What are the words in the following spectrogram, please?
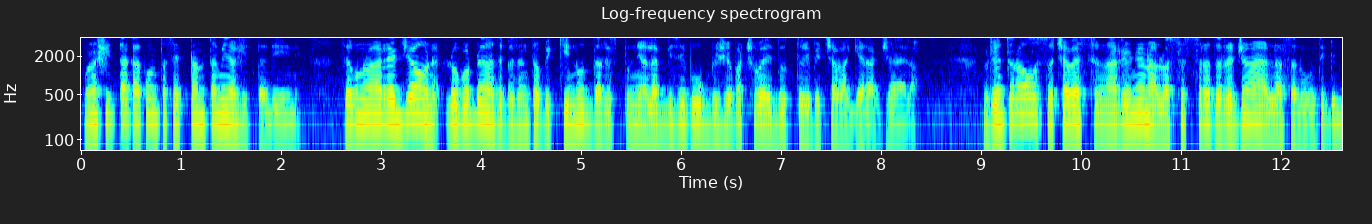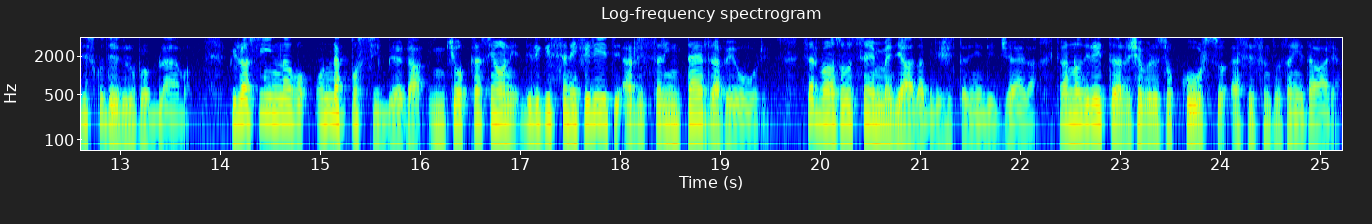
una città che conta 70.000 cittadini. Secondo la regione, lo problema si presentò perché Nudda rispondeva agli avvisi pubblici per i dottori per ciavagliare a Gela. Lo 31 agosto ci avesse una riunione all'assessorato regionale alla salute per discutere del problema. Filo sindaco, non è possibile che in che occasioni delle cristiani feriti a restare in terra per ore. Serve una soluzione immediata per i cittadini di Gela, che hanno diritto a ricevere soccorso e assistenza sanitaria.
